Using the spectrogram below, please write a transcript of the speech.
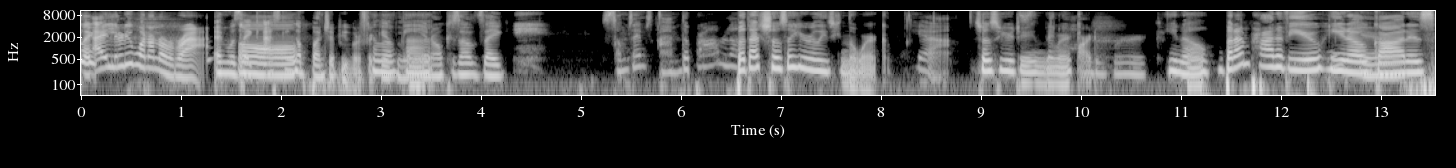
like, like, I literally went on a rant and was like Aw. asking a bunch of people to forgive me, that. you know, because I was like, sometimes I'm the problem. but that shows that you're really doing the work. yeah, shows you're doing It's the work. hard work. you know but i'm proud of you you know you. god is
